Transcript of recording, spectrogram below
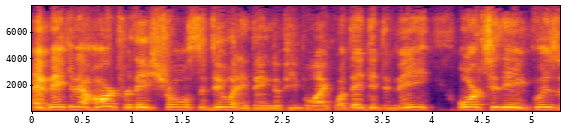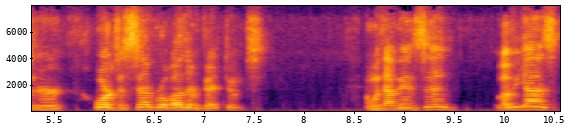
and making it hard for these trolls to do anything to people like what they did to me or to the Inquisitor or to several other victims. And with that being said, love you guys.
